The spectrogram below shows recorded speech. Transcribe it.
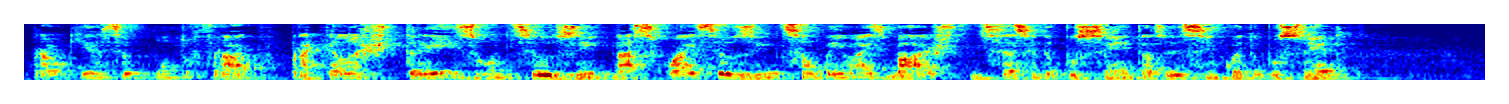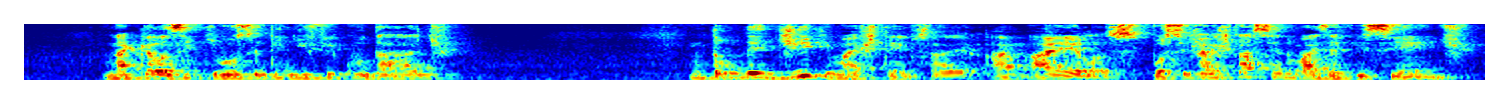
Para o que é seu ponto fraco, para aquelas três onde seus índices, nas quais seus índices são bem mais baixos, de 60%, às vezes 50%, naquelas em que você tem dificuldade. Então dedique mais tempo a, a, a elas. Você já está sendo mais eficiente.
